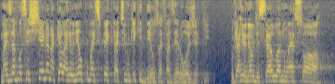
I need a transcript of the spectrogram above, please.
mas é você chega naquela reunião com uma expectativa: o que, que Deus vai fazer hoje aqui? Porque a reunião de célula não é só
